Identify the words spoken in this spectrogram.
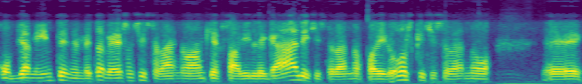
ovviamente nel metaverso ci saranno anche affari illegali, ci saranno affari loschi, ci saranno eh,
